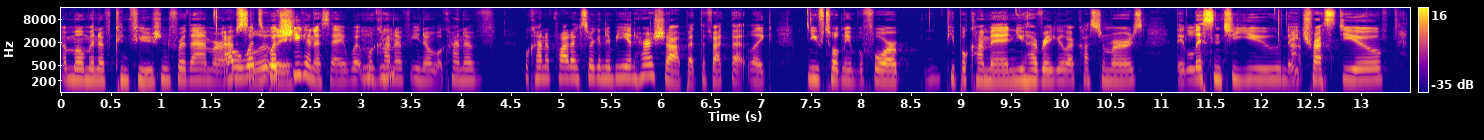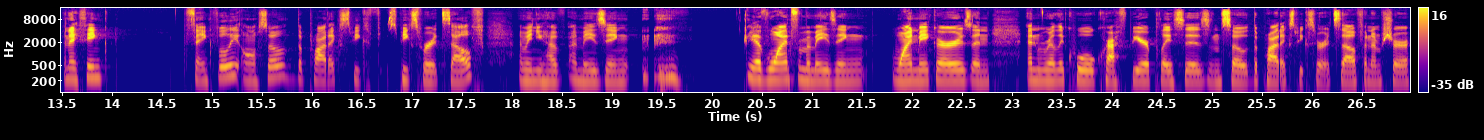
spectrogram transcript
a moment of confusion for them. Or oh, what's what's she gonna say? What what mm-hmm. kind of you know what kind of what kind of products are going to be in her shop? But the fact that like you've told me before, people come in, you have regular customers, they listen to you, they trust you, and I think thankfully also the product speaks speaks for itself. I mean, you have amazing you have wine from amazing winemakers and and really cool craft beer places. And so the product speaks for itself. And I'm sure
